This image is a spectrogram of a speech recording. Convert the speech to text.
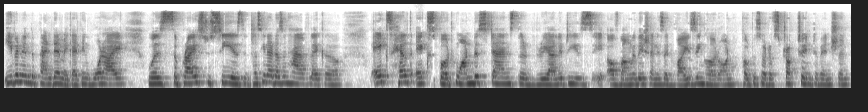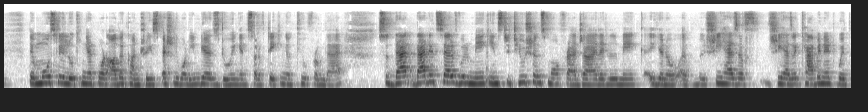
Even in the pandemic, I think what I was surprised to see is that Hasina doesn't have like a ex health expert who understands the realities eh, of Bangladesh and is advising her on how to sort of structure intervention. They're mostly looking at what other countries, especially what India is doing, and sort of taking a cue from that. So that that itself will make institutions more fragile. It will make you know uh, she has a she has a cabinet with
